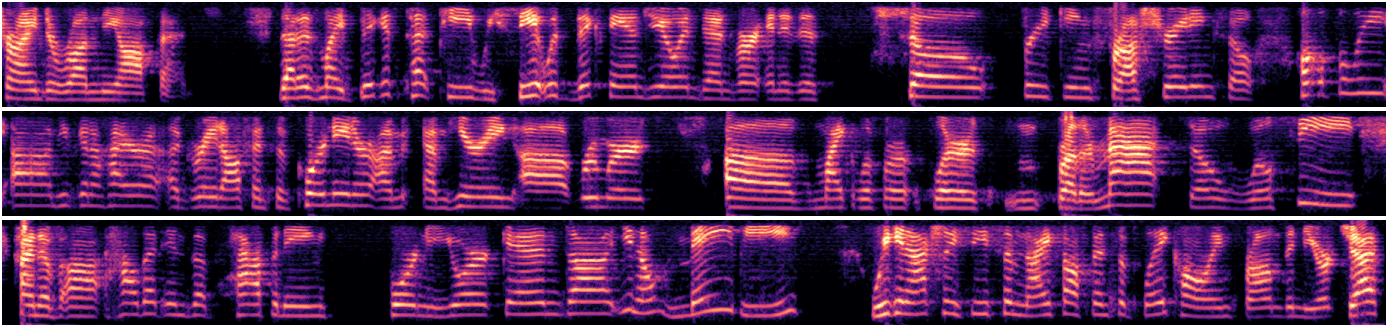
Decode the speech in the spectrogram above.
trying to run the offense. That is my biggest pet peeve. We see it with Vic Fangio in Denver, and it is so freaking frustrating. So hopefully, um, he's going to hire a, a great offensive coordinator. I'm I'm hearing uh, rumors of Mike LaFleur's brother Matt. So we'll see kind of uh, how that ends up happening for New York, and uh, you know maybe we can actually see some nice offensive play calling from the New York Jets.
